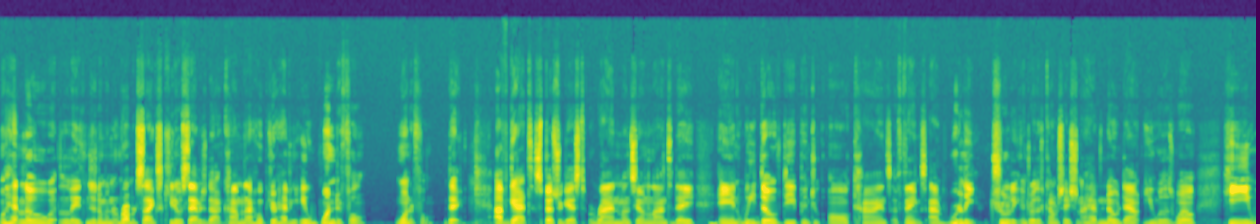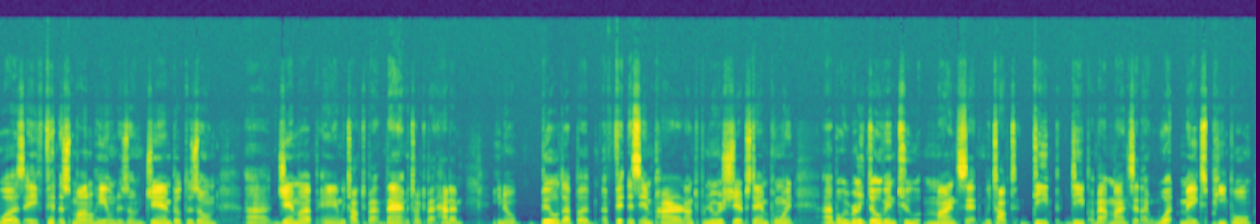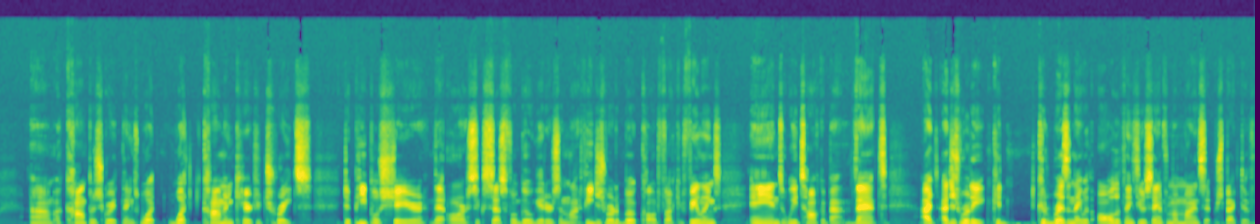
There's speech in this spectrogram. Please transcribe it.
Well, hello, ladies and gentlemen. Robert Sykes, KetoSavage.com, and I hope you're having a wonderful, wonderful day. I've got special guest Ryan Munsey on the line today, and we dove deep into all kinds of things. I really, truly enjoyed this conversation. I have no doubt you will as well. He was a fitness model. He owned his own gym, built his own uh, gym up, and we talked about that. We talked about how to, you know, build up a, a fitness empire, an entrepreneurship standpoint. Uh, but we really dove into mindset. We talked deep, deep about mindset, like what makes people um, accomplish great things. What what common character traits do people share that are successful go getters in life? He just wrote a book called "Fuck Your Feelings," and we talk about that. I, I just really could could resonate with all the things he was saying from a mindset perspective.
